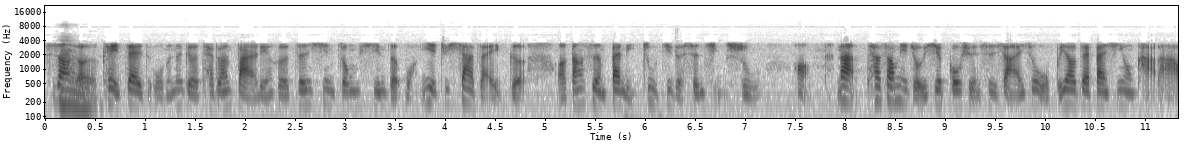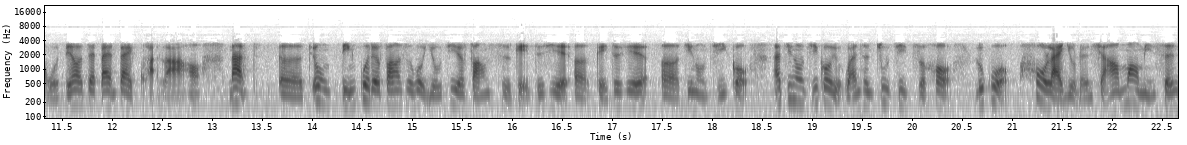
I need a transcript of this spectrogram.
事，实际上呃，可以在我们那个财团法人联合征信中心的网页去下载一个呃当事人办理注记的申请书。好、哦，那它上面有一些勾选事项，说我不要再办信用卡啦，我不要再办贷款啦，哈、哦，那呃用临柜的方式或邮寄的方式给这些呃给这些呃金融机构，那金融机构有完成注记之后，如果后来有人想要冒名申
